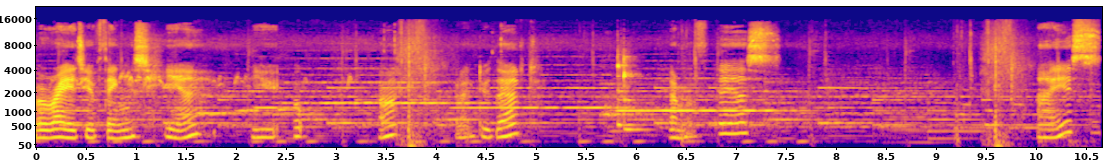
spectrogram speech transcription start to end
variety of things here. You, oh, oh, gonna do that. Some of this. Nice.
